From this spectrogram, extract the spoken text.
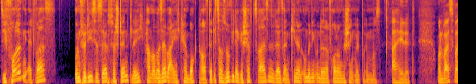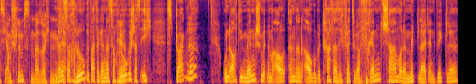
Sie folgen etwas und für die ist es selbstverständlich, haben aber selber eigentlich keinen Bock drauf. Das ist doch so wie der Geschäftsreisende, der seinen Kindern unbedingt und seiner Frau noch ein Geschenk mitbringen muss. I hate it. Und weißt du, was ich am schlimmsten bei solchen Dann ist doch logisch, warte, dann ist doch Ja. logisch, dass ich struggle und auch die Menschen mit einem Au anderen Auge betrachte, dass ich vielleicht sogar Fremdscham oder Mitleid entwickle,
